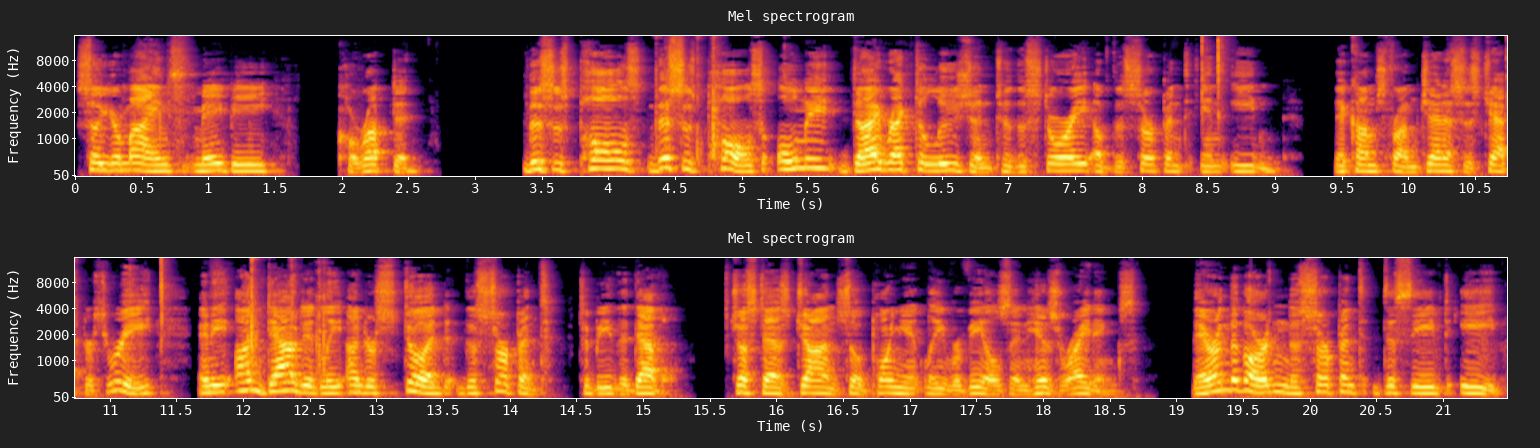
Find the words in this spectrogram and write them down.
so your minds may be corrupted. This is Paul's this is Paul's only direct allusion to the story of the serpent in Eden. It comes from Genesis chapter 3, and he undoubtedly understood the serpent to be the devil, just as John so poignantly reveals in his writings. There in the garden, the serpent deceived Eve.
